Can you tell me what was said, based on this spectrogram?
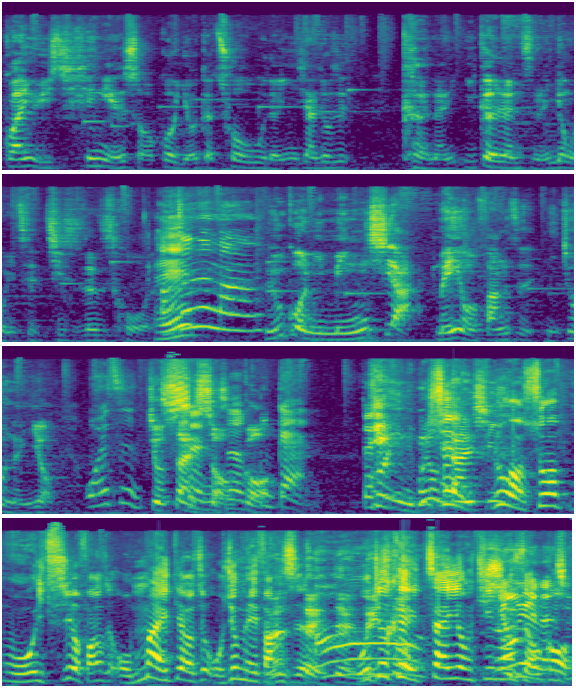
关于青年首购有一个错误的印象就是。可能一个人只能用一次，其实这是错的。欸。真的吗？如果你名下没有房子，你就能用。我一直就算首购不敢。所以你不用担心。如果说我持有房子，我卖掉之后我就没房子了，对对，我就可以再用青年首购。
